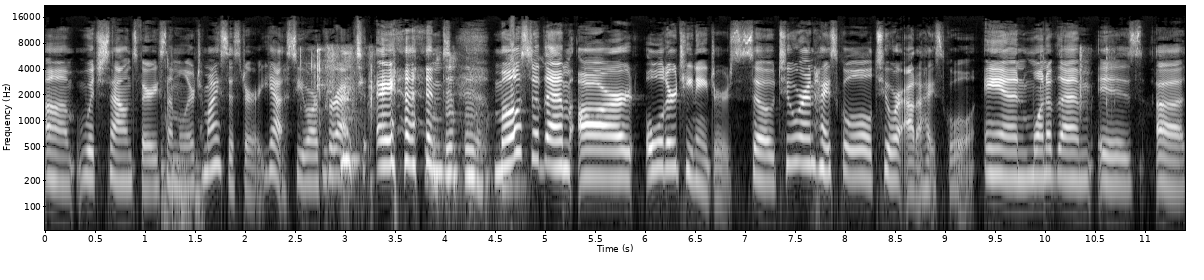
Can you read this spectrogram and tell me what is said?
Um, which sounds very similar to my sister. Yes, you are correct. and most of them are older teenagers. So two are in high school, two are out of high school. And one of them is uh,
